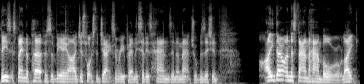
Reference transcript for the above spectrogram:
Please explain the purpose of VAR. I just watched the Jackson replay and they said his hands in a natural position. I don't understand the handball rule. Like,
